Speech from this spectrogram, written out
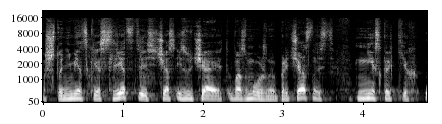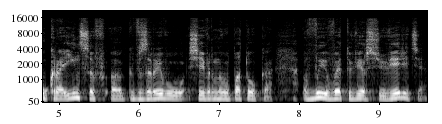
что немецкое следствие сейчас изучает возможную причастность нескольких украинцев э, к взрыву Северного потока. Вы в эту версию верите?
